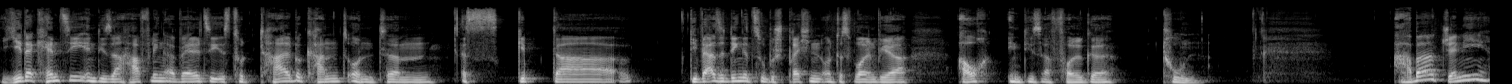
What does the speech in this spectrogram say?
Jeder kennt sie in dieser Haflinger Welt. Sie ist total bekannt und ähm, es gibt da diverse Dinge zu besprechen und das wollen wir auch in dieser Folge tun. Aber Jenny,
